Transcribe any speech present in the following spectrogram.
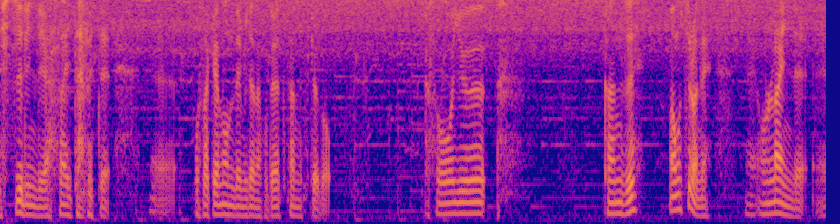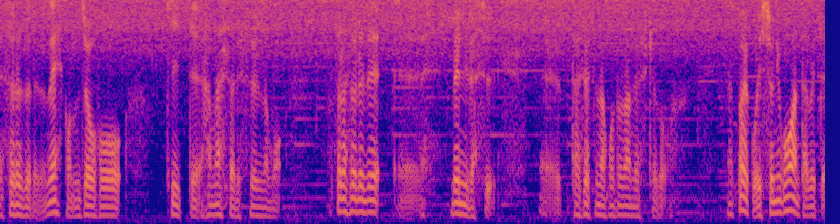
七輪で野菜食べて、えー、お酒飲んでみたいなことやってたんですけど、そういう感じ？まあもちろんね、オンラインでそれぞれのね、この情報を聞いて話したりするのも、それはそれで、え、便利だし、え、大切なことなんですけど、やっぱりこう一緒にご飯食べて、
